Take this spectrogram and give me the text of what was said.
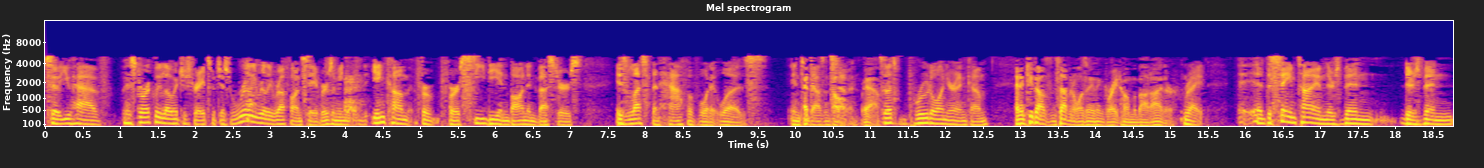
So you have historically low interest rates, which is really really rough on savers. I mean, the income for for CD and bond investors is less than half of what it was in 2007. Oh, yeah. So that's brutal on your income. And in 2007, it wasn't anything to write home about either. Right. At the same time, there's been there's been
